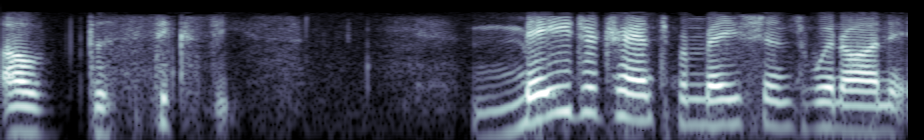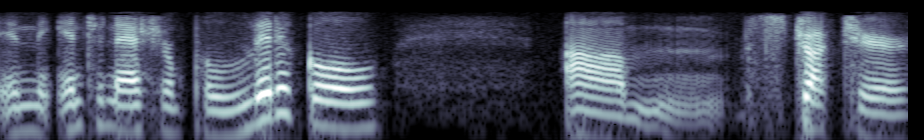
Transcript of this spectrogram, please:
of the 60s. Major transformations went on in the international political um, structure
